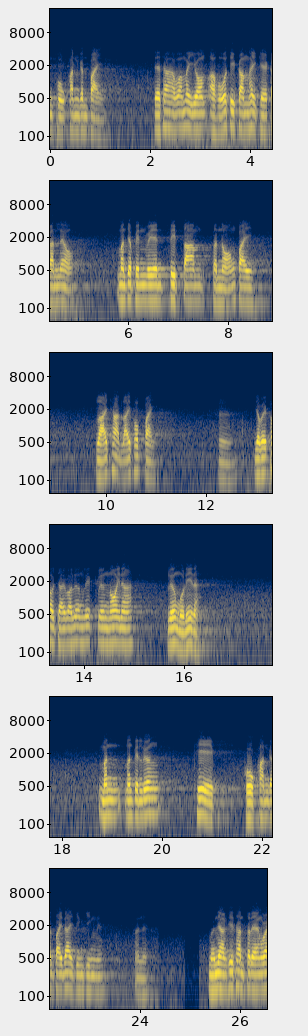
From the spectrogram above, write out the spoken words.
รผูกพันกันไป แต่ถ้าว่าไม่ยอมอโหสิกรรมให้แก่กันแล้ว มันจะเป็นเวรติดตามสนองไป หลายชาติหลายภพไปอย่าไปเข้าใจว่าเรื่องเล็กเรื่องน้อยนะ เรื่องหมดนี้นะ มันมันเป็นเรื่องที่ผูกพันกันไปได้จริงๆเนี่ยอันนี้เหมือนอย่างที่ท่านแสดงไว้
